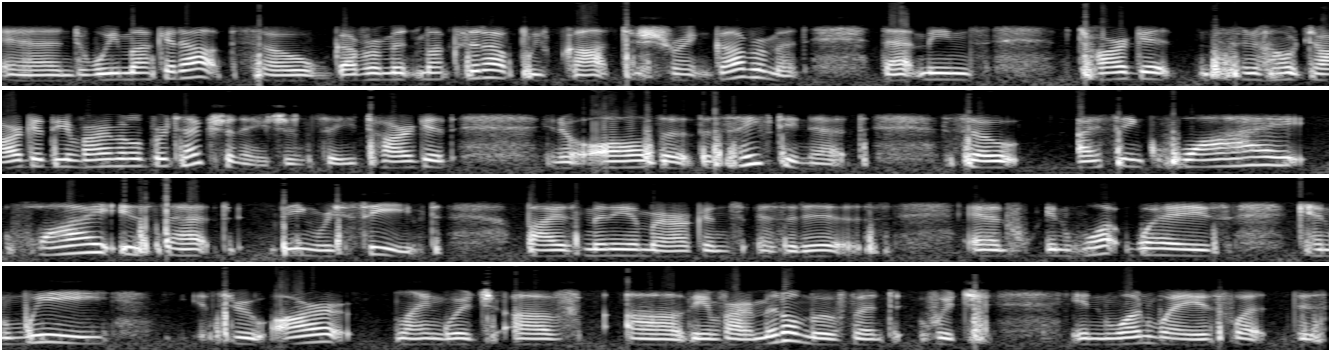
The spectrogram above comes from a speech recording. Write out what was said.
and we muck it up. So government mucks it up. We've got to shrink government. That means target you know target the environmental protection agency target you know all the the safety net so i think why why is that being received by as many americans as it is and in what ways can we through our language of uh, the environmental movement, which in one way is what this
